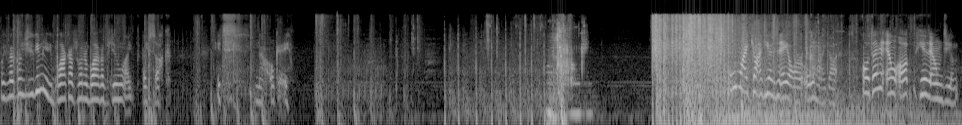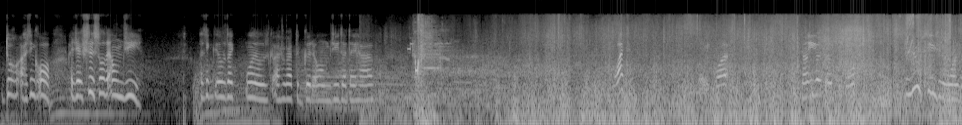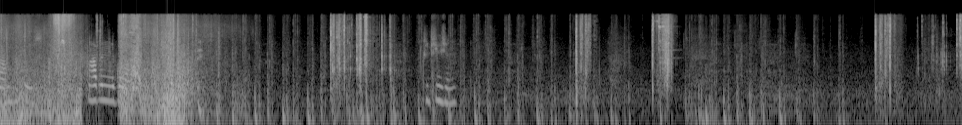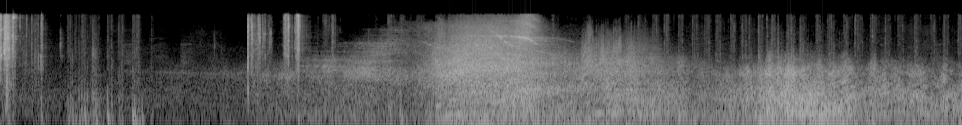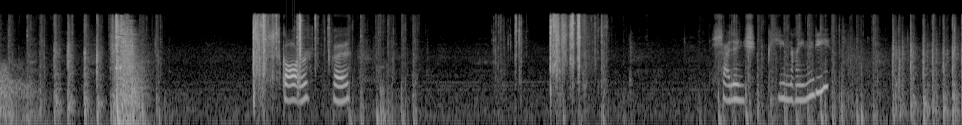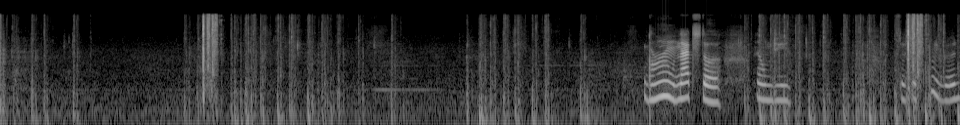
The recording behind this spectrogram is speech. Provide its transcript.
Like if I go, you give me Black Ops 1 or Black Ops 2, I, I suck. It's not okay. Oh my god, he has an AR. Oh my god. Oh, is that an L up? He has LMG. I think, oh, I just should have saw the LMG. I think it was like one of those, I forgot the good LMG that they have. What? Wait, what? Don't you guys know the The new season of Warzone? Please. happened in the ground. Confusion. Scar. Okay. Silence P90. Broom, that's the LMG. This is pretty good.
